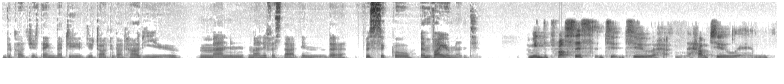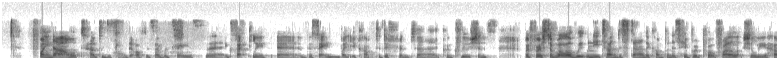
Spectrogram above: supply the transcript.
the culture thing that you, you talked about? How do you man, manifest that in the physical environment? I mean the process to to how to um, find out how to design the office, I would say, is uh, exactly uh, the same, but you come to different uh, conclusions. But first of all, we, we need to understand a company's hybrid profile. Actually, how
